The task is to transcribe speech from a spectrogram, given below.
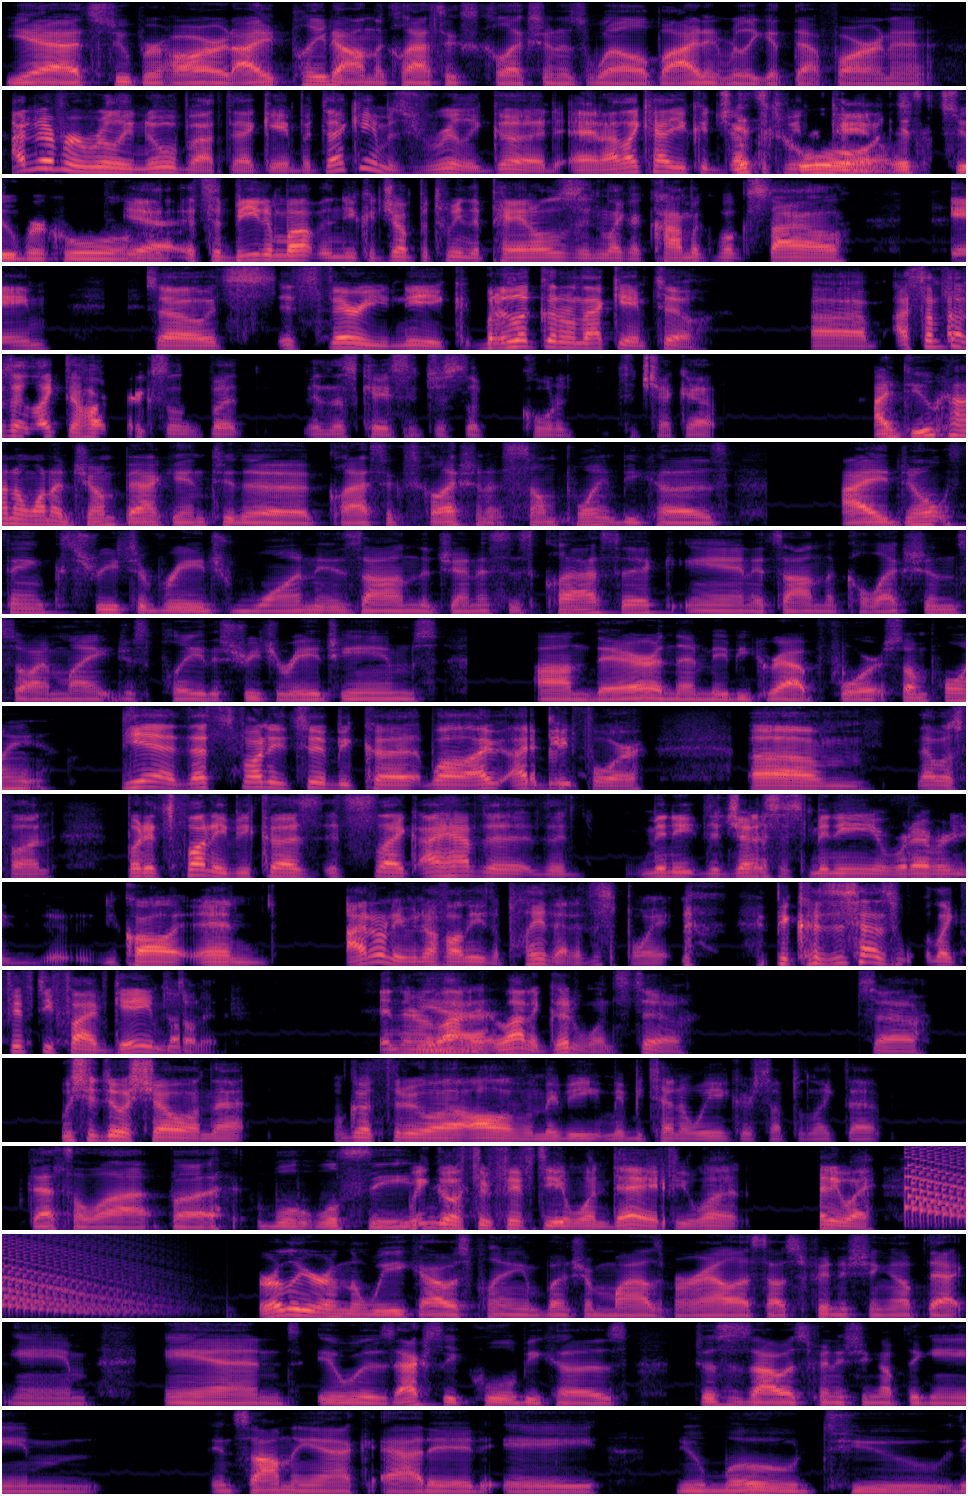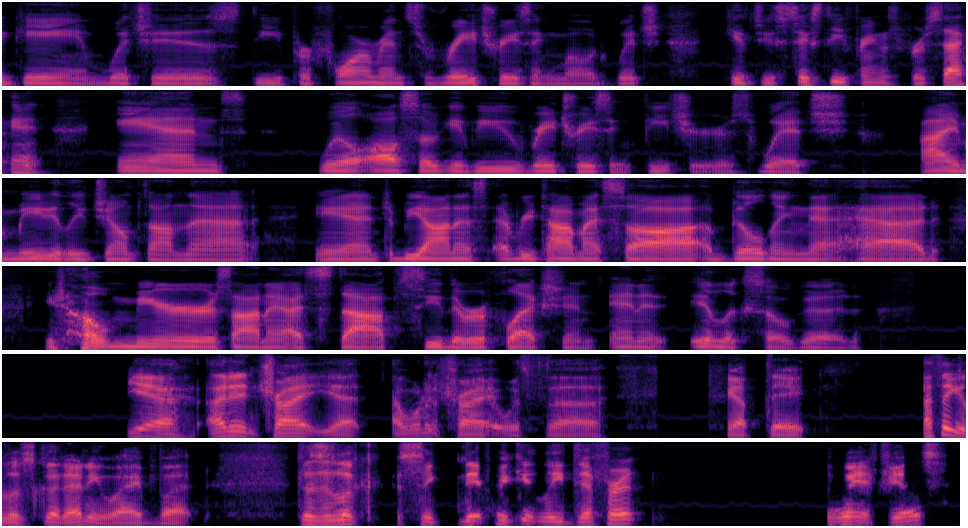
Yeah, it's super hard. I played it on the Classics collection as well, but I didn't really get that far in it. I never really knew about that game, but that game is really good, and I like how you could jump it's between cool. the panels. It's super cool. Yeah, it's a beat 'em up, and you could jump between the panels in like a comic book style game. So it's it's very unique, but it looked good on that game too. Um, I sometimes I like the hard pixels, but in this case, it just looked cool to, to check out. I do kind of want to jump back into the classics collection at some point because I don't think Streets of Rage 1 is on the Genesis Classic and it's on the collection, so I might just play the Streets of Rage games on there and then maybe grab 4 at some point. Yeah, that's funny too because well, I, I beat 4. Um that was fun. But it's funny because it's like I have the the mini the Genesis Mini or whatever you call it and I don't even know if I'll need to play that at this point because this has like 55 games on it. And there are yeah. a lot of a lot of good ones too. So we should do a show on that. We'll go through uh, all of them, maybe maybe ten a week or something like that. That's a lot, but we'll we'll see. We can go through fifty in one day if you want. Anyway. Earlier in the week, I was playing a bunch of Miles Morales. I was finishing up that game, and it was actually cool because just as I was finishing up the game, Insomniac added a new mode to the game, which is the performance ray tracing mode, which gives you 60 frames per second and will also give you ray tracing features, which I immediately jumped on that. And to be honest, every time I saw a building that had, you know, mirrors on it, I stopped, see the reflection, and it, it looks so good. Yeah, I didn't try it yet. I want to try it with uh, the update. I think it looks good anyway, but does it look significantly different the way it feels?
